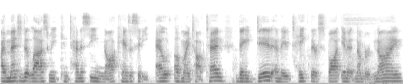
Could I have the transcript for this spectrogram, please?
I mentioned it last week. Can Tennessee knock Kansas City out of my top 10? They did, and they take their spot in at number 9.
